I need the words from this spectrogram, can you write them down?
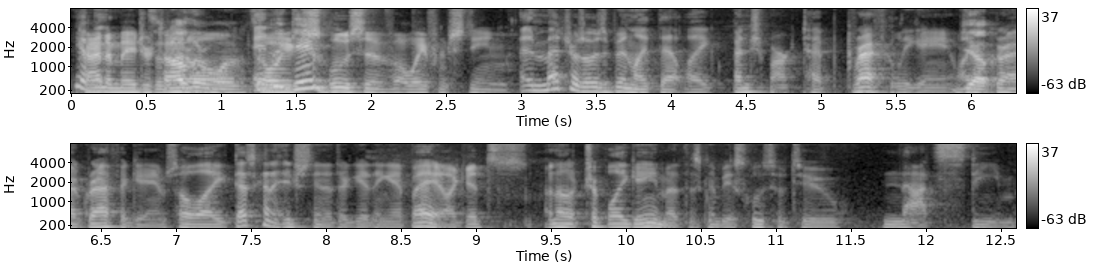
Yeah, kind of major it's another title one. And going game- exclusive away from Steam. And Metro's always been like that, like benchmark type graphically game, like Yep. gra- graphic game. So like that's kind of interesting that they're getting it. But hey, like it's another AAA game that is going to be exclusive to not Steam.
